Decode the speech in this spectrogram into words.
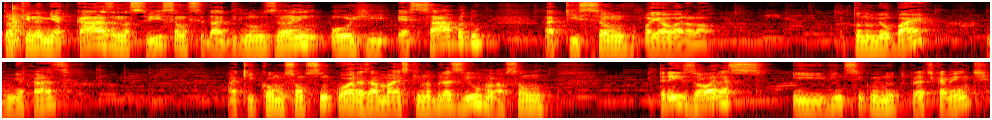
Tô aqui na minha casa, na Suíça, na cidade de Lausanne. Hoje é sábado. Aqui são. Olha a hora lá. ó. Tô no meu bar, na minha casa. Aqui, como são 5 horas a mais que no Brasil, lá são 3 horas e 25 minutos praticamente.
